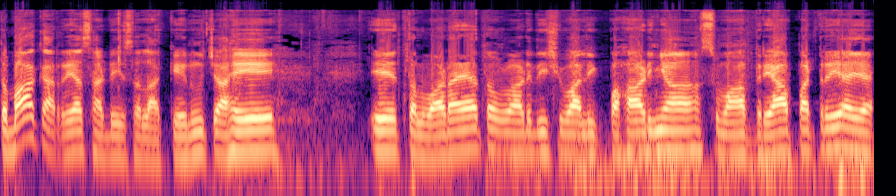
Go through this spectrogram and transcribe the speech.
ਤਬਾਹ ਕਰ ਰਿਹਾ ਸਾਡੇ ਇਸ ਇਲਾਕੇ ਨੂੰ, ਚਾਹੇ ਇਹ ਤਲਵਾੜਾ ਹੈ, ਤਲਵਾੜੇ ਦੀ ਸ਼ਿਵਾਲਿਕ ਪਹਾੜੀਆਂ ਸਵਾਂ ਦਰਿਆ ਪਟ ਰਿਹਾ ਹੈ,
